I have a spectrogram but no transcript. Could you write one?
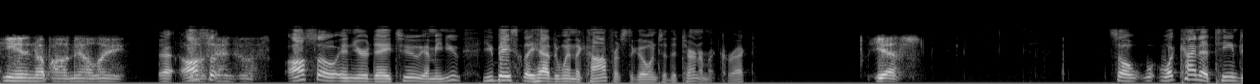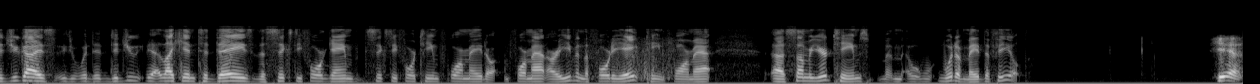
he ended up out in L.A. Uh, also, Los Angeles. also in your day too. I mean, you you basically had to win the conference to go into the tournament, correct? Yes. So, what kind of team did you guys did you like in today's the 64 game, 64 team format, format, or even the 48 team format? Uh, some of your teams would have made the field. Yes,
